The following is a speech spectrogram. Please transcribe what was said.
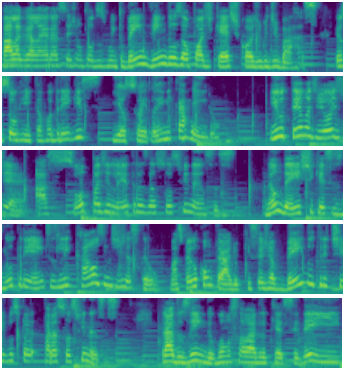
Fala galera, sejam todos muito bem-vindos ao podcast Código de Barras. Eu sou Rita Rodrigues. E eu sou Elaine Carreiro. E o tema de hoje é a sopa de letras das suas finanças. Não deixe que esses nutrientes lhe causem digestão, mas pelo contrário, que sejam bem nutritivos para as suas finanças. Traduzindo, vamos falar do que é CDI,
